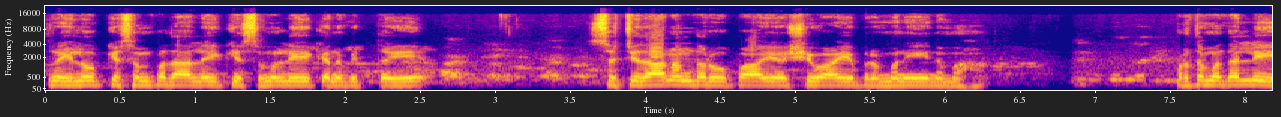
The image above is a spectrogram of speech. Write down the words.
ತ್ರೈಲೋಕ್ಯ ಸಂಪದಾಲಯಕ್ಕೆ ಸುಮಲೇಖನ ಬಿತ್ತಯೇ ಸಚ್ಚಿದಾನಂದ ರೂಪಾಯ ಶಿವಾಯ ಬ್ರಹ್ಮನೇ ನಮಃ. ಪ್ರಥಮದಲ್ಲಿ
